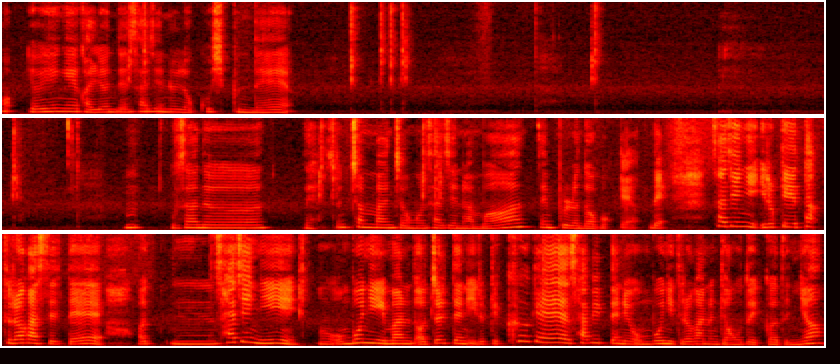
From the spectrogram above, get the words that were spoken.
어, 여행에 관련된 사진을 넣고 싶은데 음, 우선은 네, 순천만 정원 사진을 한번 샘플로 넣어볼게요. 네, 사진이 이렇게 딱 들어갔을 때 어, 음, 사진이 어, 원본이만 어쩔 때는 이렇게 크게 삽입되는 원본이 들어가는 경우도 있거든요.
